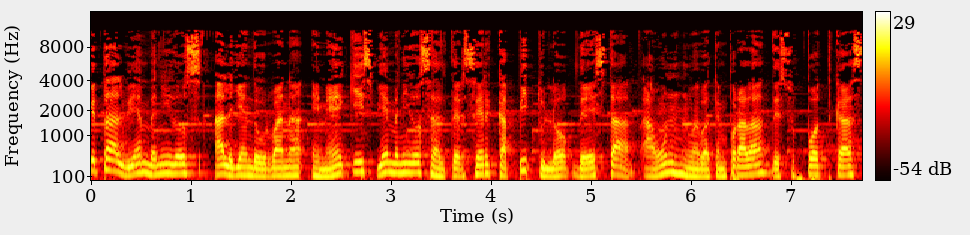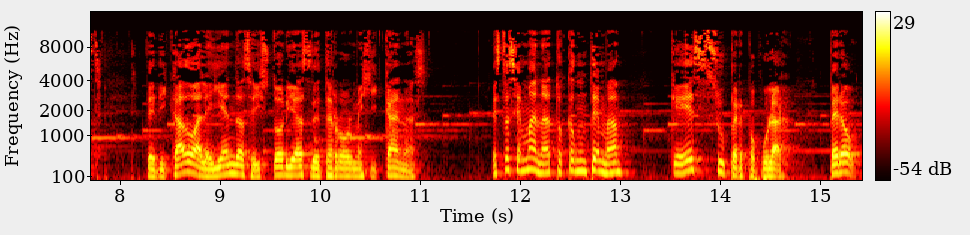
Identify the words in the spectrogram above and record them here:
¿Qué tal? Bienvenidos a Leyenda Urbana MX, bienvenidos al tercer capítulo de esta aún nueva temporada de su podcast dedicado a leyendas e historias de terror mexicanas. Esta semana toca un tema que es súper popular, pero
